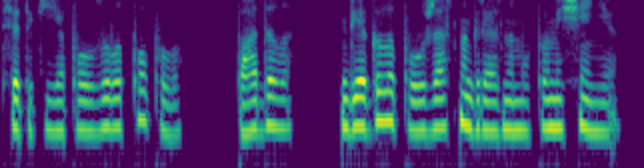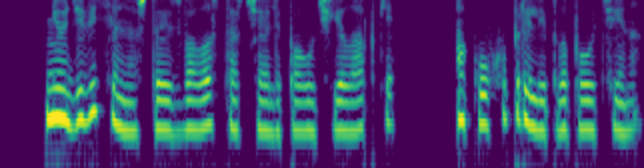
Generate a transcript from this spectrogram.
все таки я ползала по полу, падала, бегала по ужасно грязному помещению. Неудивительно, что из волос торчали паучьи лапки, а к уху прилипла паутина.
